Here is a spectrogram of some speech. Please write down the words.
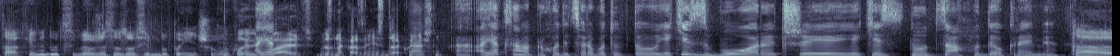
так, і ведуть себе вже зовсім по-іншому. Ну, коли А як- відчувають безнаказаність, да, Так. звісно. А, а як саме проходить ця робота? Тобто якісь збори чи якісь ну, заходи окремі? Та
